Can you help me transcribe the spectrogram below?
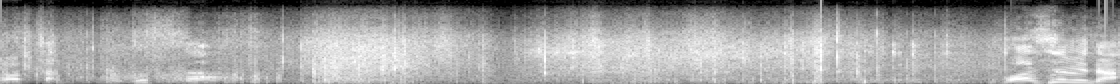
왔다. 왔습니다.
